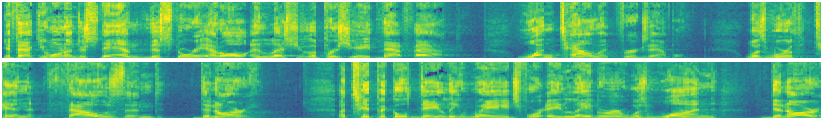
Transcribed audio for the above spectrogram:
In fact, you won't understand this story at all unless you appreciate that fact. One talent, for example, was worth 10,000 denarii. A typical daily wage for a laborer was one denarii.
